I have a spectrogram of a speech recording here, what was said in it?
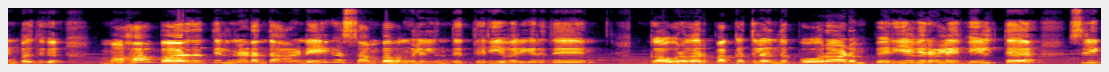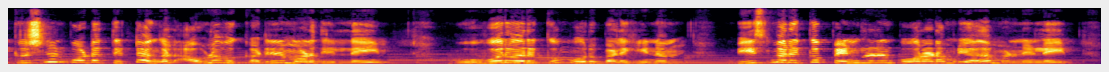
என்பது மகாபாரதத்தில் நடந்த அநேக சம்பவங்களிலிருந்து தெரிய வருகிறது. கௌரவர் பக்கத்திலிருந்து போராடும் பெரிய வீரர்களை வீழ்த்த ஸ்ரீ கிருஷ்ணன் போட்ட திட்டங்கள் அவ்வளவு கடினமானது இல்லை ஒவ்வொருவருக்கும் ஒரு பலகீனம். பீஷ்மருக்கு பெண்களுடன் போராட முடியாத மனநிலை.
